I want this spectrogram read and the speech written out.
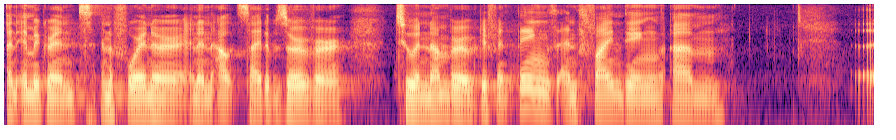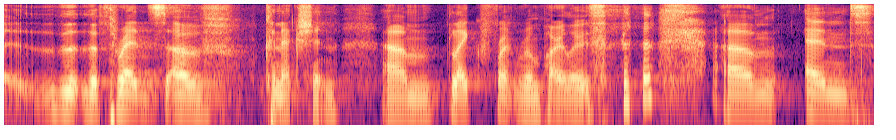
an immigrant and a foreigner and an outside observer to a number of different things and finding um, uh, the, the threads of connection, um, like front room parlors. um, and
